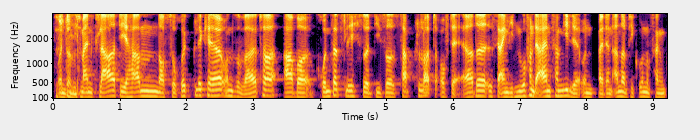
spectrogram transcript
das und stimmt. ich meine, klar, die haben noch so Rückblicke und so weiter, aber grundsätzlich so dieser Subplot auf der Erde ist ja eigentlich nur von der einen Familie und bei den anderen Figuren fun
